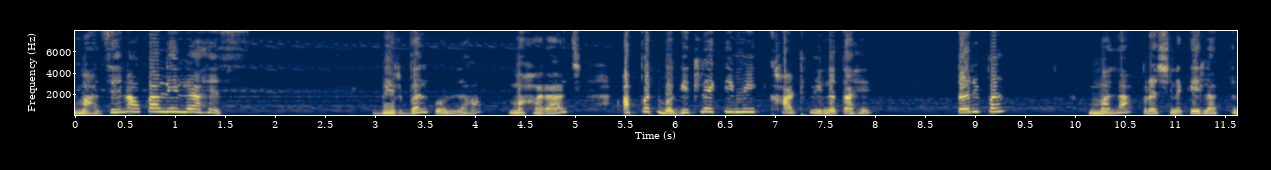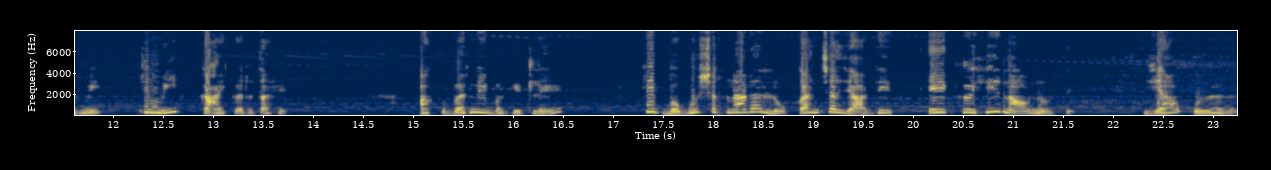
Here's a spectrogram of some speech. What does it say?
माझे नाव का लिहिले आहेस? बिरबल बोलला महाराज आपण बघितले की मी खाट विणत आहे. तरी पण मला प्रश्न केला तुम्ही की मी काय करत आहे? अकबरने बघितले की बघू शकणाऱ्या लोकांच्या यादीत एकही नाव नव्हते. या उलट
